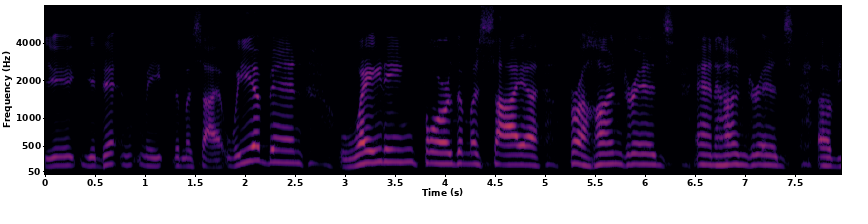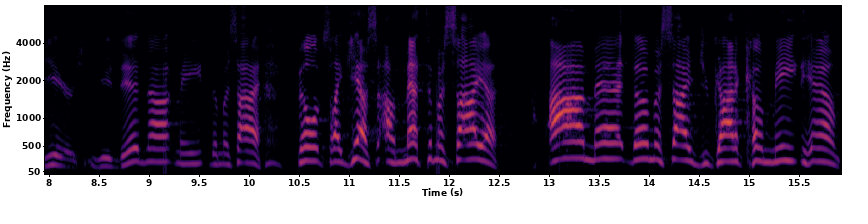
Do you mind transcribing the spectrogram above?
You, you didn't meet the Messiah. We have been waiting for the Messiah for hundreds and hundreds of years. You did not meet the Messiah. Philip's like, Yes, I met the Messiah. I met the Messiah. You got to come meet him.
